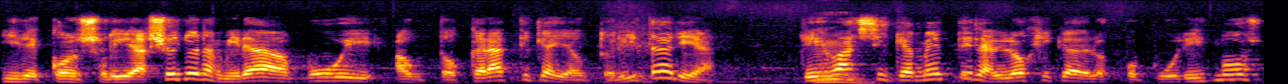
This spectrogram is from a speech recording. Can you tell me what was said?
y de consolidación de una mirada muy autocrática y autoritaria, que es mm. básicamente la lógica de los populismos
